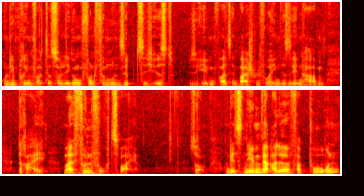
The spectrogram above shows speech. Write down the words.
und die Primfaktorzerlegung von 75 ist, wie Sie ebenfalls im Beispiel vorhin gesehen haben, 3 mal 5 hoch 2. So, und jetzt nehmen wir alle Faktoren,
